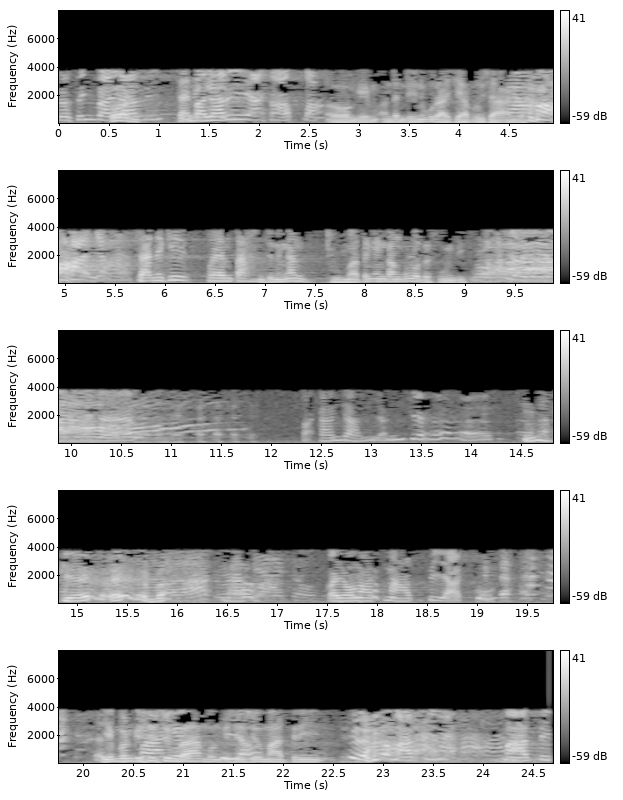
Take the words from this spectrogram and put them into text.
Kok sing bayari, sing bayari ya sapa? Oh nggih enten dene rahasia perusahaan. Mbah. Ayo. Saniki perintah jenengan dumateng ingkang kula terus pundi? Ya ya ya, Nger. Tak kandhani ya. Nggih, Mbak. Kaya ngarep mati aku. Ya pun kisusu Mbah, pun kisusu matri. Ya kok mati. Mati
